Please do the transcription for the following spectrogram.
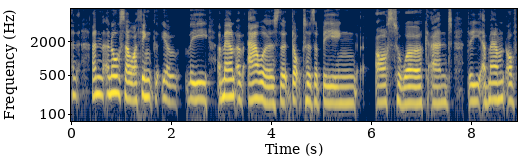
And, and and also, I think you know the amount of hours that doctors are being asked to work, and the amount of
